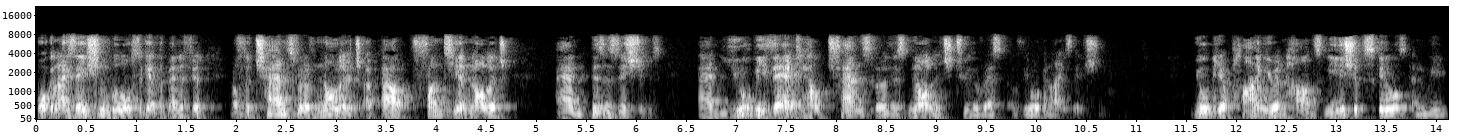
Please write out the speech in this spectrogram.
organization will also get the benefit of the transfer of knowledge about frontier knowledge and business issues. And you'll be there to help transfer this knowledge to the rest of the organization. You'll be applying your enhanced leadership skills, and we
